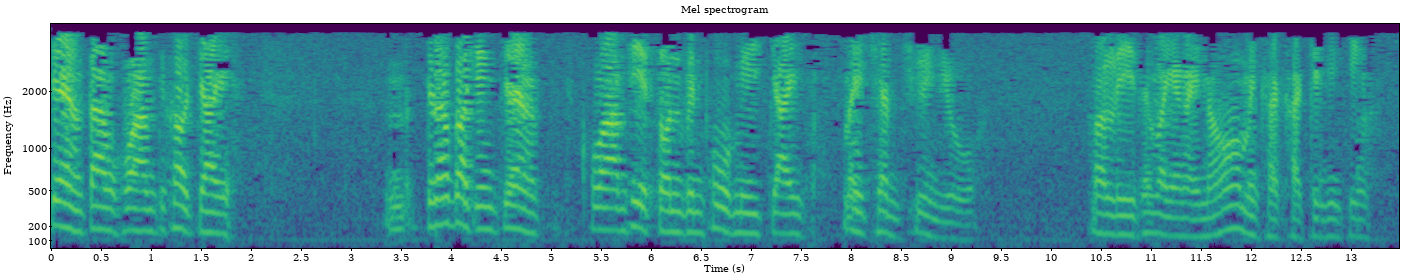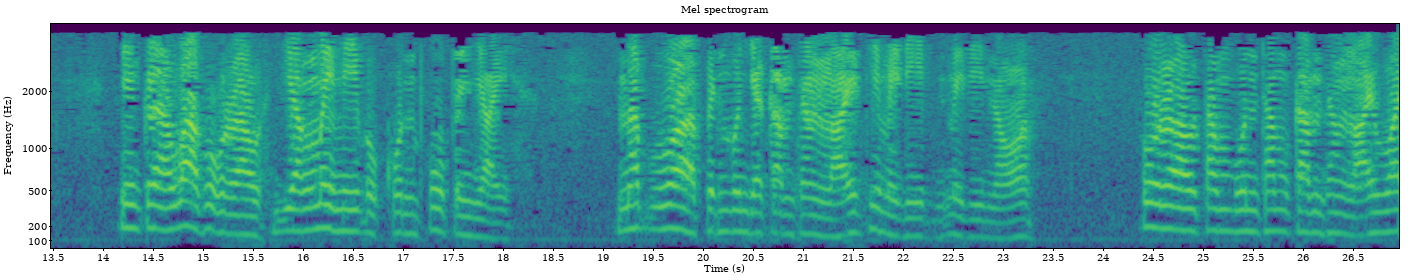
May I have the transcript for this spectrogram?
แจ้งตามความที่เข้าใจ แล้วก็จริงแจ้งความที่ตนเป็นผู้มีใจ ไม่แช่มชื่นอยู่บาลีท่านว่ายังไงเนาะมันขาดขาดกันจริง ๆ จึงกล่าวว่าพวกเรายังไม่มีบุคคลผู้เป็นใหญ่ นับว่าเป็นบุญกรรมทั้งหลายที่ไม่ดีไม่ดีหนอ พวกเราทำบุญทำกรรมทั้งหลายไว้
